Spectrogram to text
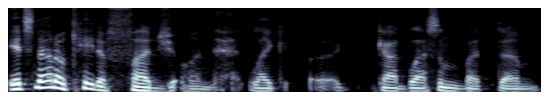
It's not okay to fudge on that. Like, uh, God bless him, but um,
